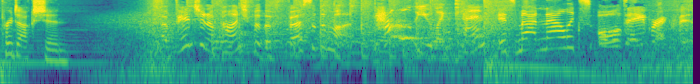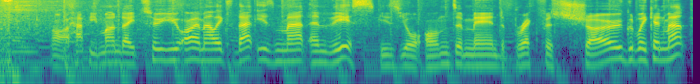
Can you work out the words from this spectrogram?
production. A pinch and a punch for the first of the month. How old are you, like 10? It's Matt and Alex all day breakfast. Oh, happy Monday to you. I am Alex. That is Matt, and this is your on demand breakfast show. Good weekend, Matt.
